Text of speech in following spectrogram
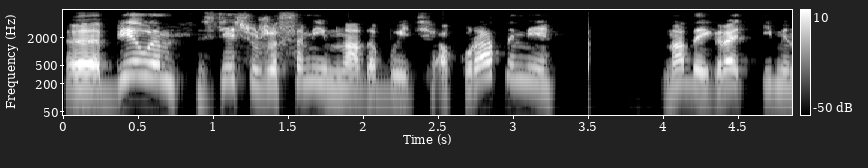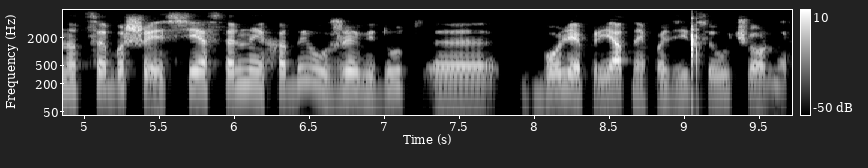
Э, белым здесь уже самим надо быть аккуратными надо играть именно cb6. Все остальные ходы уже ведут э, более приятной позиции у черных.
